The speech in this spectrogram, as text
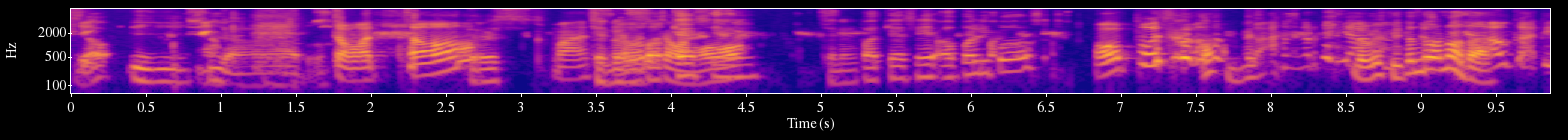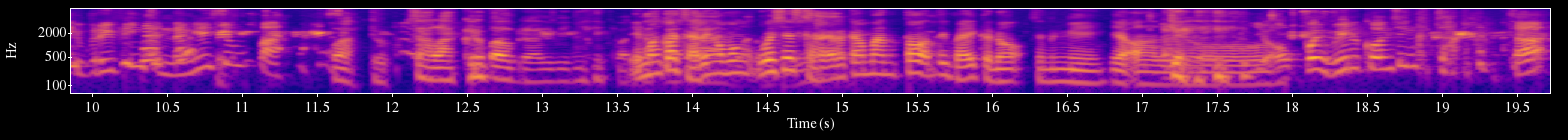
Yo, i, siap. cocok Terus mas jeneng Cocok. podcast jeneng podcast apa lipo? Opo tuh Oh, gak ngerti Lho, wis ditentokno ta? aku gak di briefing jenenge sumpah Waduh, salah grup aku berarti wingi. Emang kok jare ngomong wis wis gak rekaman tok tiba geno jenenge. Ya Allah. ya opo Will kon sing kecak-kecak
